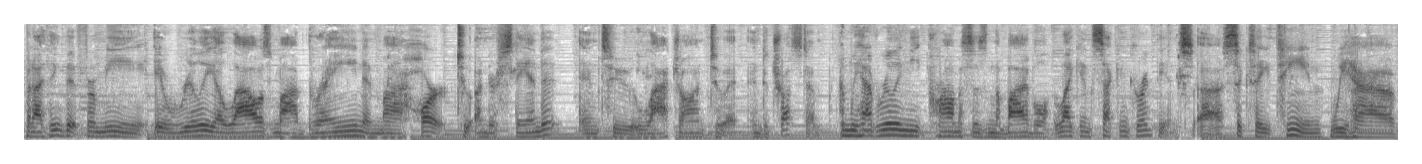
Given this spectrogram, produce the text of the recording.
but I think that for me, it really allows my brain and my heart to understand it and to latch on to it and to trust Him. And we have really neat promises in the Bible, like in Second Corinthians uh, 6.18, we have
